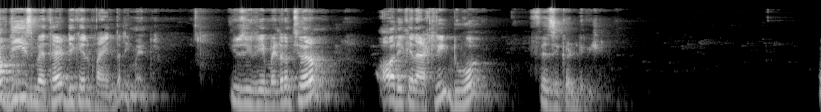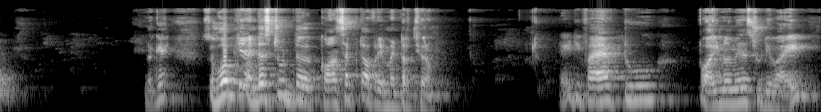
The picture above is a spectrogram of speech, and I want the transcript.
of these method you can find the remainder using remainder theorem or you can actually do a physical division. Okay, so hope you understood the concept of remainder theorem. Right, if I have two polynomials to divide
